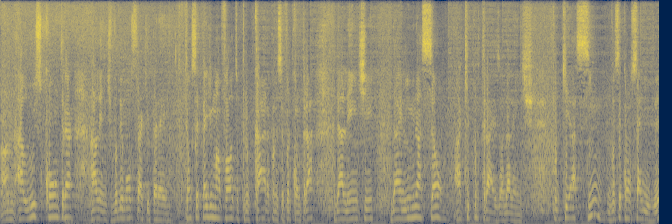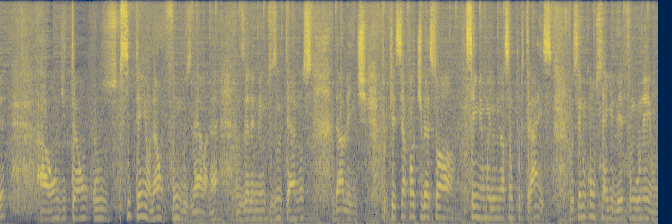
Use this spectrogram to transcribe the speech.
a, a, luz contra a lente. Vou demonstrar aqui, peraí. Então você pede uma foto pro cara quando você for comprar da lente, da iluminação aqui por trás, ó, da lente. Porque assim você consegue ver aonde estão os se tem ou não fungos nela, né, nos elementos internos da lente. Porque se a foto tiver só sem uma iluminação por trás, você não consegue ver fungo nenhum.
